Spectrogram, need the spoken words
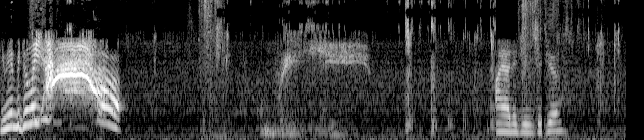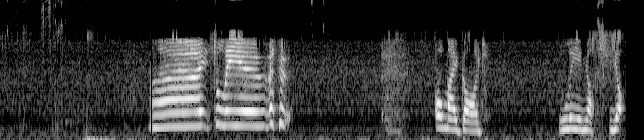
You made me delete. Ah! I added you, did you? Ah, it's Liam. oh my god. Liam, you're, you're...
